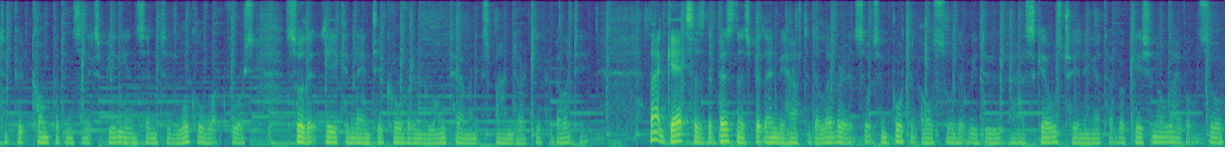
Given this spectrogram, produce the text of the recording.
to put competence and experience into the local workforce so that they can then take over in the long term and expand our capability. That gets us the business, but then we have to deliver it. So it's important also that we do uh, skills training at a vocational level, so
